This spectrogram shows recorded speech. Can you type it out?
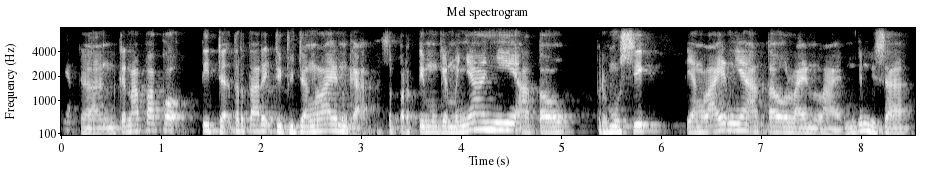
ya. Dan kenapa kok tidak tertarik di bidang lain Kak? Seperti mungkin menyanyi atau bermusik yang lainnya atau lain-lain. Mungkin bisa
